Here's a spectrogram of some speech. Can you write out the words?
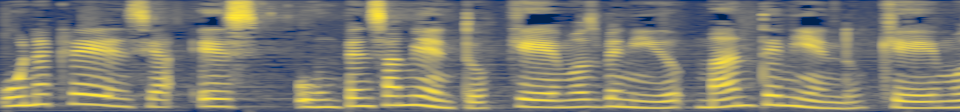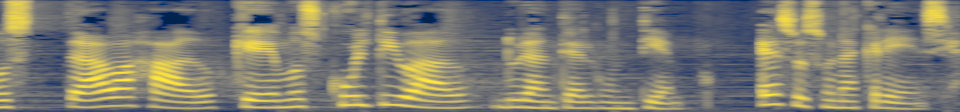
Una creencia es un pensamiento que hemos venido manteniendo, que hemos trabajado, que hemos cultivado durante algún tiempo. Eso es una creencia.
